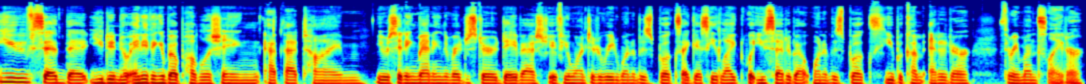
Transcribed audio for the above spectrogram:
You've said that you didn't know anything about publishing at that time. You were sitting manning the register. Dave asked you if you wanted to read one of his books. I guess he liked what you said about one of his books. You become editor three months later.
